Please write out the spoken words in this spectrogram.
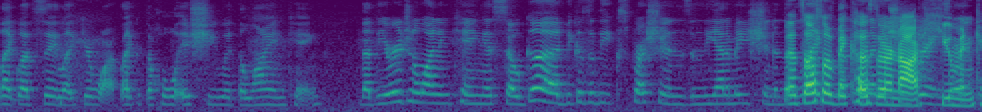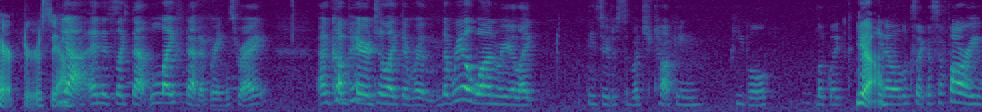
Like let's say like you're what like the whole issue with the Lion King. That the original Lion King is so good because of the expressions and the animation and the That's also that the because they're not brings, human right? characters. Yeah. Yeah, and it's like that life that it brings, right? And compared to like the re- the real one where you're like, these are just a bunch of talking people, look like Yeah. you know, it looks like a safari,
